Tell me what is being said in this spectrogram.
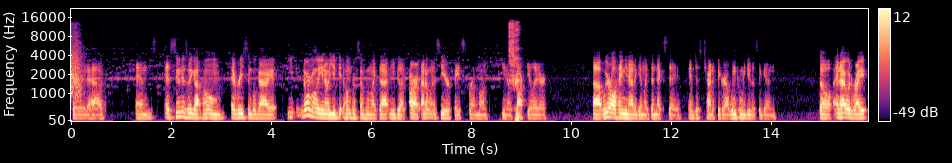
story to have. And as soon as we got home, every single guy. Normally, you know, you'd get home from something like that, and you'd be like, "All right, I don't want to see your face for a month. You know, talk to you later." Uh, we were all hanging out again like the next day, and just trying to figure out when can we do this again. So, and I would write,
